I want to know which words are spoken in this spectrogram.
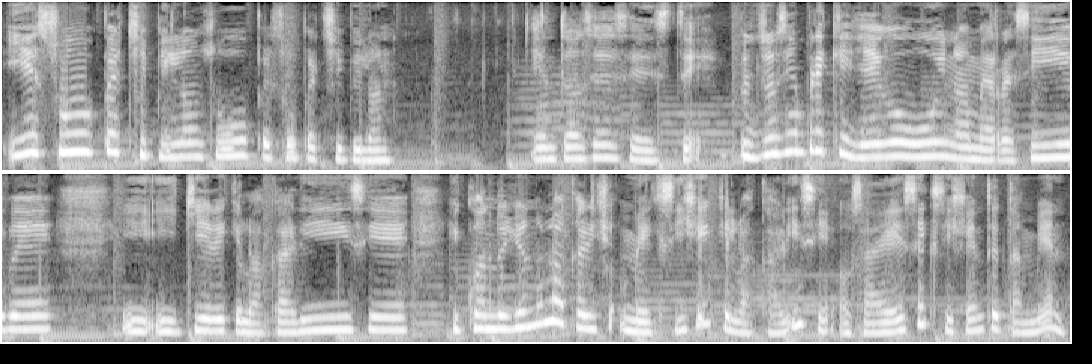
Y es súper chipilón, súper, súper chipilón. Entonces, este, pues yo siempre que llego, uy, no me recibe y, quiere que lo acaricie. Y cuando yo no lo acaricio, me exige que lo acaricie. O sea, es exigente también.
